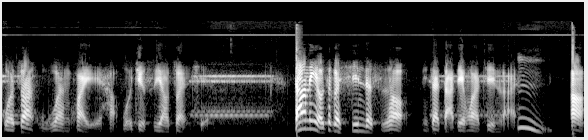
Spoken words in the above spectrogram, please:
我赚五万块也好，我就是要赚钱。当你有这个心的时候，你再打电话进来，嗯，啊，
